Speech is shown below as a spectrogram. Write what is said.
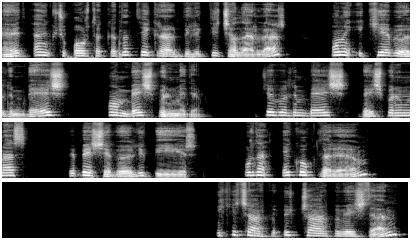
evet en küçük ortak katını tekrar birlikte çalarlar. Onu 2'ye böldüm 5, 15 bölünmedi. 3'e böldüm 5, 5 bölünmez ve 5'e böldük 1. Buradan ekoklarım 2 çarpı 3 çarpı 5'ten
